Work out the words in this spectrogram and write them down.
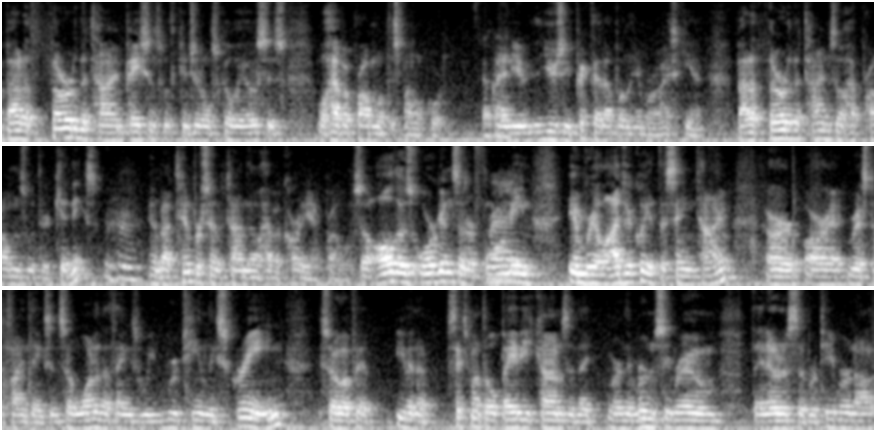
about a third of the time, patients with congenital scoliosis will have a problem with the spinal cord. Okay. And you usually pick that up on the MRI scan. About a third of the times they'll have problems with their kidneys, Mhm. and about 10% of the time they'll have a cardiac problem. So all those organs that are forming embryologically at the same time are, are at risk to find things. And so one of the things we routinely screen, so if it, even a six-month-old baby comes and they, we're in the emergency room, they notice the vertebra not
